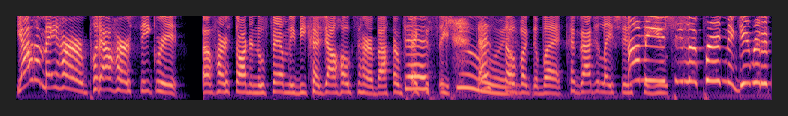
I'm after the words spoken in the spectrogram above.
Y'all done made her put out her secret of her starting a new family because y'all hoaxing her about her That's pregnancy. That's so fucked up. But congratulations I to mean, you. she look pregnant. Get rid of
